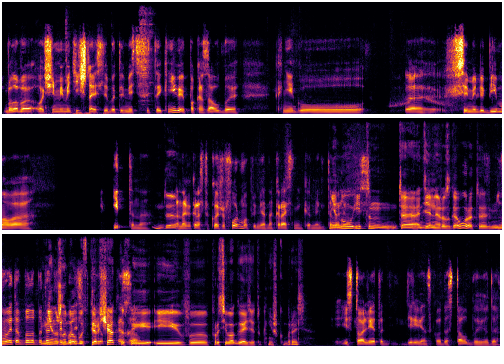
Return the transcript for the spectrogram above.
Было бы очень миметично, если бы ты вместе с этой книгой показал бы книгу э, всеми любимого Иттона. Да. Она как раз такой же формы, примерно красненькая. Не, ну Иттон это отдельный разговор. Это... Ну это было бы Мне нужно было бы в перчатках и, и в противогазе эту книжку брать. Из туалета деревенского достал бы ее, да?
